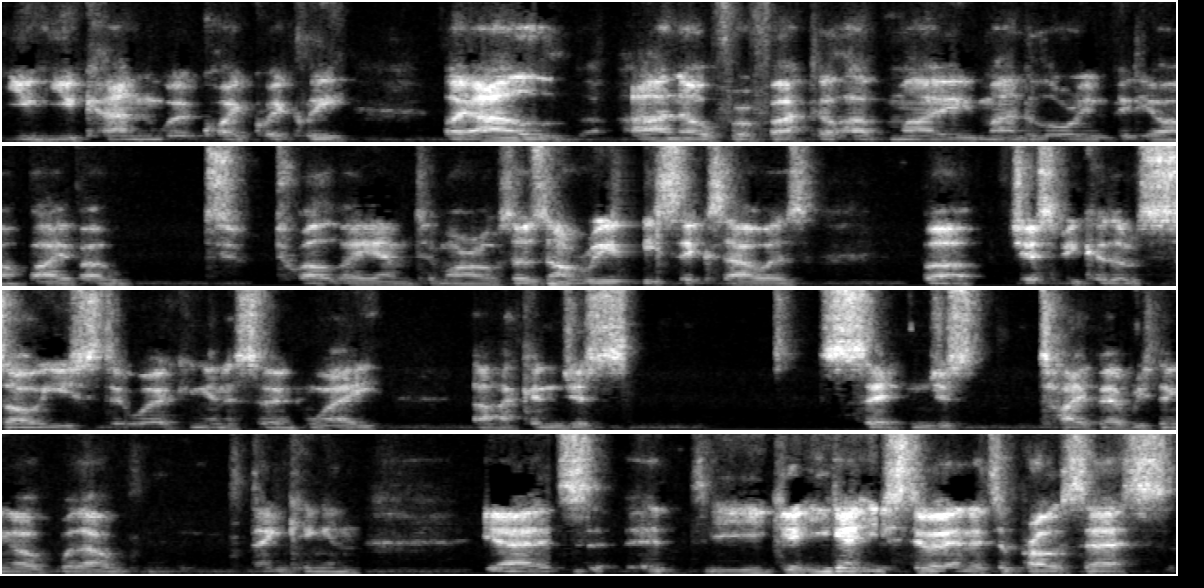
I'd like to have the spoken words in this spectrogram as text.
you you can work quite quickly like i'll i know for a fact i'll have my mandalorian video out by about 12 a.m tomorrow. So it's not really six hours but just because i'm so used to working in a certain way that i can just sit and just type everything up without thinking. And yeah it's it you get you get used to it and it's a process.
